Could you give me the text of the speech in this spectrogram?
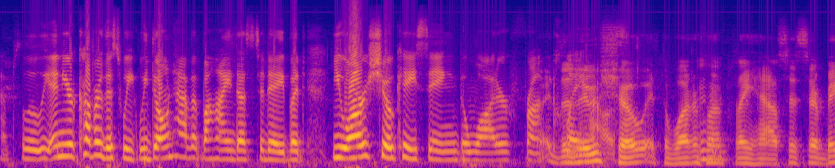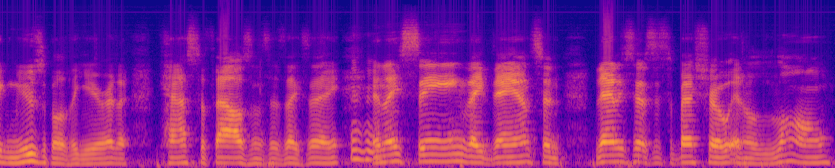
absolutely. And your cover this week, we don't have it behind us today, but you are showcasing the Waterfront The Playhouse. new show at the Waterfront Mm-hmm. Playhouse. It's their big musical of the year, and a cast of thousands, as they say. Mm-hmm. And they sing, they dance, and Danny says it's the best show in a long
